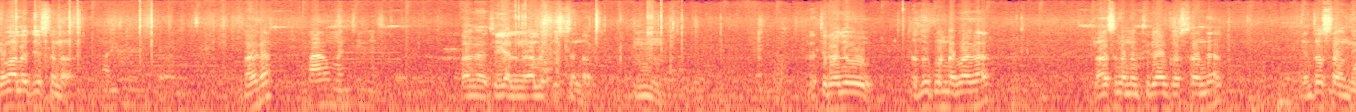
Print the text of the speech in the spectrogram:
ఏం ఆలోచిస్తున్నారు? బాగా? బాగా చేయాలని ఆలోచిస్తున్నావు ఉమ్. ప్రతిరోజు చదువుకుండా బాగా. క్లాసులో మంచి ర్యాంక్ వస్తుందా? ఎంత వస్తుంది?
